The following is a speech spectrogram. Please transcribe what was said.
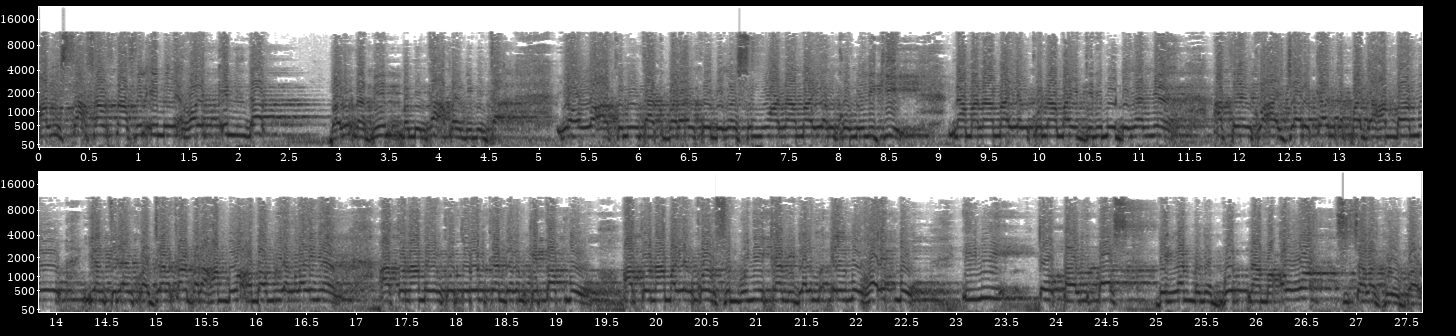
au ista'salta fil ilmi ghaib indak Baru Nabi meminta apa yang diminta. Ya Allah, aku minta kepada dengan semua nama yang kau miliki. Nama-nama yang kau namai dirimu dengannya. Atau yang kau ajarkan kepada hambamu. Yang tidak kau ajarkan pada hamba-hambamu yang lainnya. Atau nama yang kau turunkan dalam kitabmu. Atau nama yang kau sembunyikan di dalam ilmu haibmu. Ini totalitas dengan menyebut nama Allah secara global.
